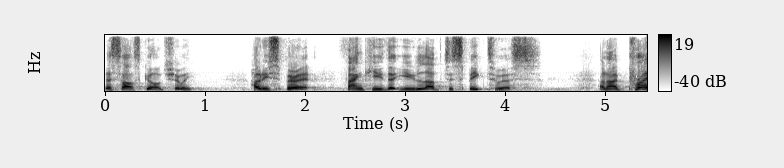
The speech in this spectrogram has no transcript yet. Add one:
Let's ask God, shall we? Holy Spirit, thank you that you love to speak to us. And I pray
